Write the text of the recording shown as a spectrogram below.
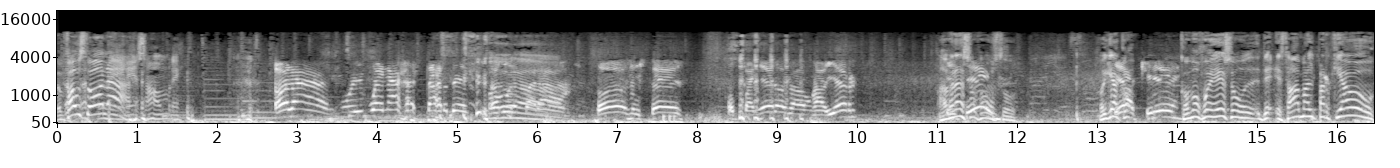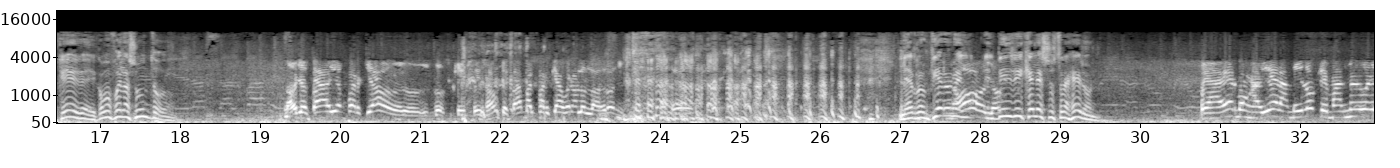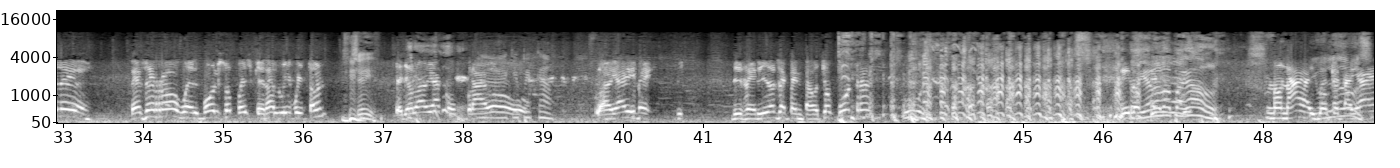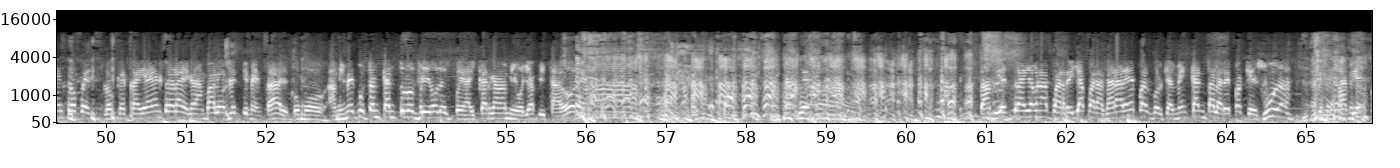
Fausto, hola. hombre. Hola, muy buenas tardes. Hola. para todos ustedes, compañeros, a don Javier. Abrazo, Sí. Fausto. Oiga, ¿cómo, fue eso? ¿De- ¿Estaba mal parqueado o qué? ¿Cómo fue el asunto? No, yo estaba bien parqueado. Los, que pensaron que estaba mal parqueado fueron los ladrones. ¿Le rompieron No, el, el yo- vidrio y qué le sustrajeron? Pues a ver, don Javier, a mí lo que más me duele de ese robo fue el bolso, pues, que era Louis Vuitton, Sí. que yo lo había comprado, Qué pecado. lo había dife- di- diferido 78 cuotas. Y lo Todavía no lo ha pagado. No, nada, y lo que traía adentro, pues, lo que traía adentro era de gran valor sentimental. Como a mí me gustan tanto los frijoles, pues ahí cargaba mi olla pitadora. También traía una parrilla para asar arepas, porque a mí me encanta la arepa que suda. También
